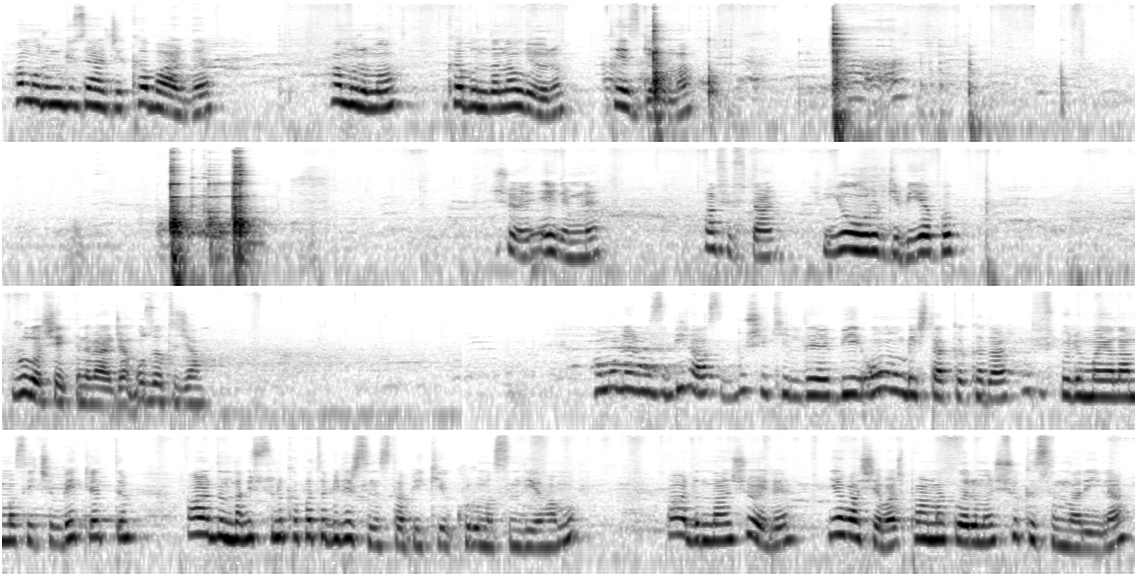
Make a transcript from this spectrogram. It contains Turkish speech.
Hamurum güzelce kabardı. Hamurumu kabından alıyorum tezgahıma. Şöyle elimle hafiften yoğurur gibi yapıp rulo şeklini vereceğim, uzatacağım. Hamurlarımızı biraz bu şekilde bir 10-15 dakika kadar hafif böyle mayalanması için beklettim. Ardından üstünü kapatabilirsiniz tabii ki kurumasın diye hamur. Ardından şöyle yavaş yavaş parmaklarımın şu kısımlarıyla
